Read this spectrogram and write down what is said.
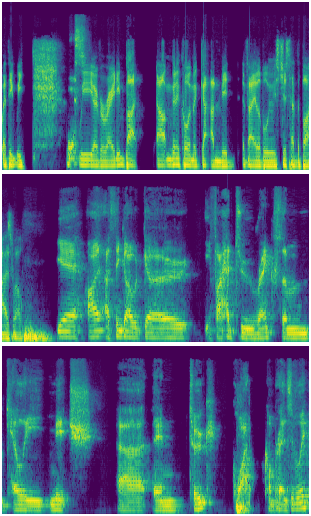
I think we yes. we overrate him, but I'm going to call him a gun mid available who's just had the buy as well. Yeah, I, I think I would go if I had to rank them: Kelly, Mitch, uh, then Touk quite comprehensively.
